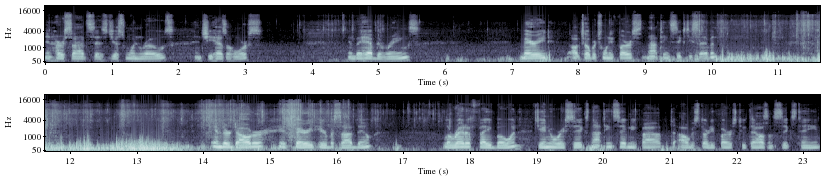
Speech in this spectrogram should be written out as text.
And her side says just one rose, and she has a horse. And they have the rings. Married October 21st, 1967 and their daughter is buried here beside them. Loretta Faye Bowen, January 6, 1975 to August 31st, 2016.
